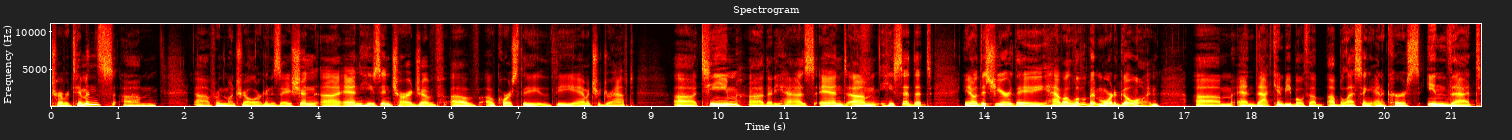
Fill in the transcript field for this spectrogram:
Trevor Timmins. Um, uh, from the Montreal organization, uh, and he's in charge of, of, of course, the the amateur draft uh, team uh, that he has. And um, he said that, you know, this year they have a little bit more to go on. Um, and that can be both a, a, blessing and a curse in that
